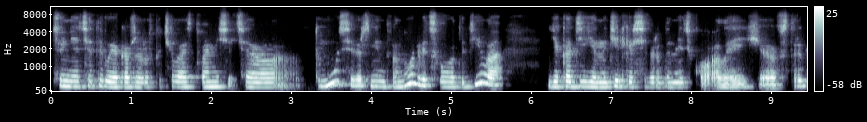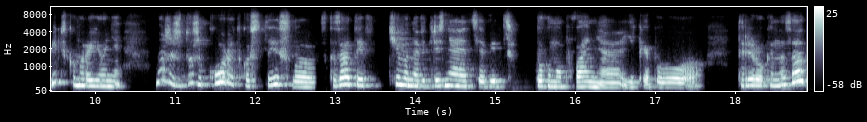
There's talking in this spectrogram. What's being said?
цю ініціативу, яка вже розпочалась два місяці тому, Сіверзмін 2.0 від слова до діла, яка діє не тільки в Сєвєродонецьку, але й в Старобільському районі, можеш дуже коротко, стисло сказати, чим вона відрізняється від того мапування, яке було три роки назад,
